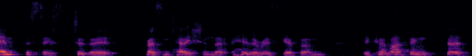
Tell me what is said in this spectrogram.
emphasis to the presentation that Hilary's given, because I think that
